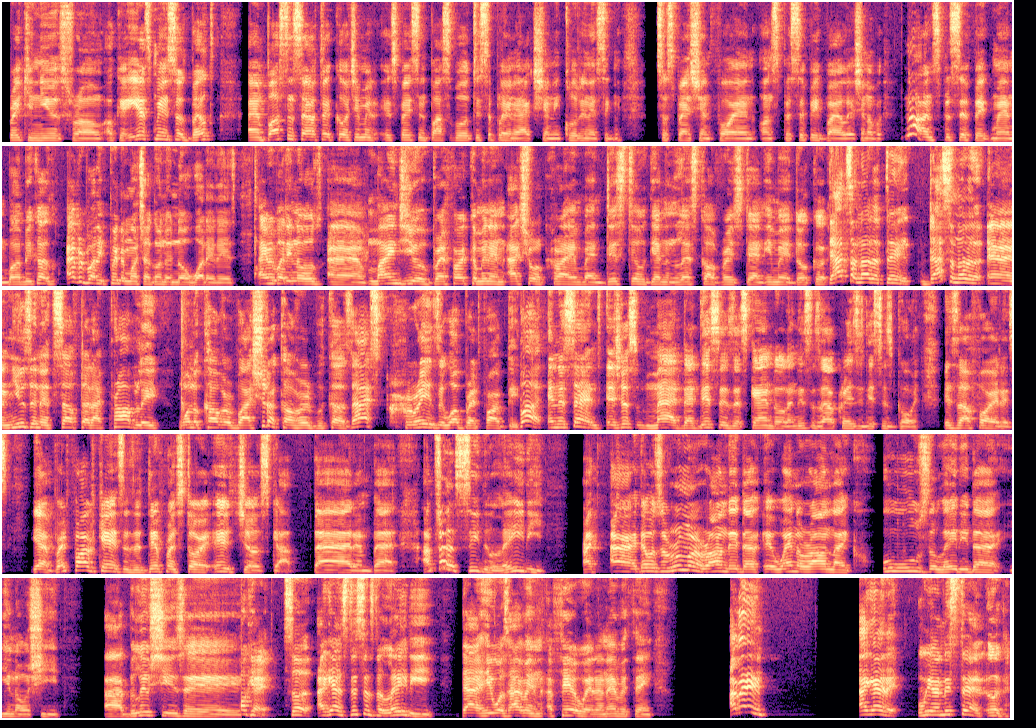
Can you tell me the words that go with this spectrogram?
Breaking news from okay, ESPN says belt and Boston Celtics coach Ime is facing possible disciplinary action, including a suspension for an unspecific violation of not unspecific, man, but because everybody pretty much are gonna know what it is. Everybody knows. Um, mind you, Favre committing an actual crime, and this still getting less coverage than Ime Udoka. That's another thing. That's another uh, news in itself that I probably want to cover, but I should have covered because that's crazy what Brett Favre did. But in a sense, it's just mad that this is a scandal and this is how crazy this is going. This is how far it is. Yeah, Brett Favre case is a different story. It just got bad and bad. I'm trying to see the lady. I, I there was a rumor around it that it went around like who's the lady that you know she I believe she's a okay. So I guess this is the lady that he was having a affair with and everything. I mean, I get it. We understand. Look,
